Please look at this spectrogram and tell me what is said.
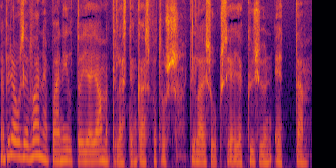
Mä pidän usein vanhempainiltoja ja ammattilaisten kasvatustilaisuuksia ja kysyn, että –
